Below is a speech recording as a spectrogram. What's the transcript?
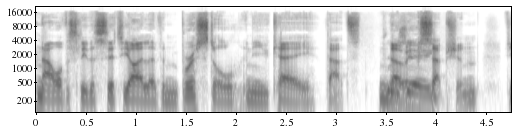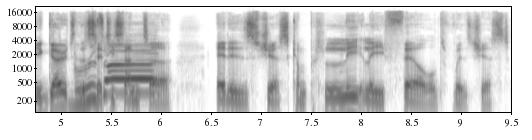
Now, obviously, the city I live in, Bristol, in the UK, that's no Brizzy. exception. If you go to the city centre, it is just completely filled with just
